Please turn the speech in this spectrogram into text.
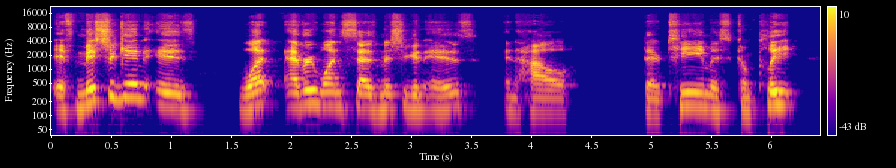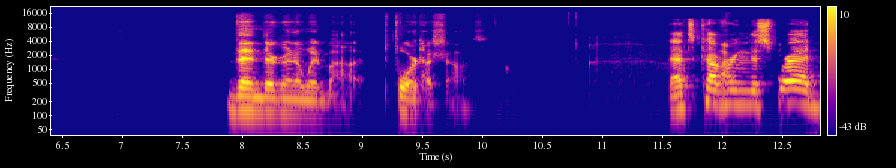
If Michigan is what everyone says Michigan is, and how their team is complete, then they're gonna win by four touchdowns. That's covering the spread.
